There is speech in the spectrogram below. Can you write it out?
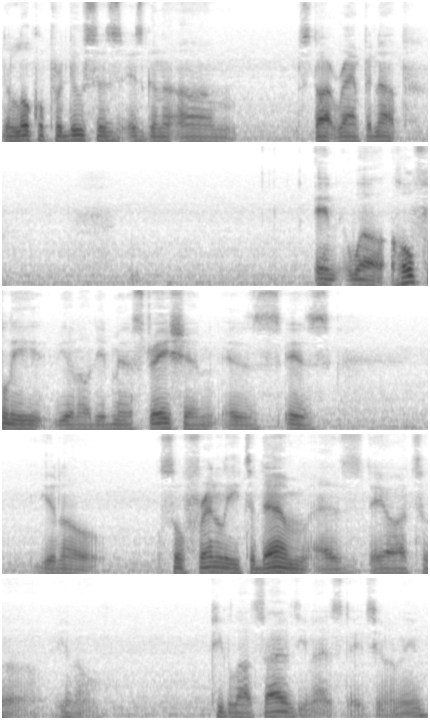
the local producers is gonna um start ramping up. And well, hopefully, you know, the administration is is you know, so friendly to them as they are to, you know, people outside of the United States, you know what I mean?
